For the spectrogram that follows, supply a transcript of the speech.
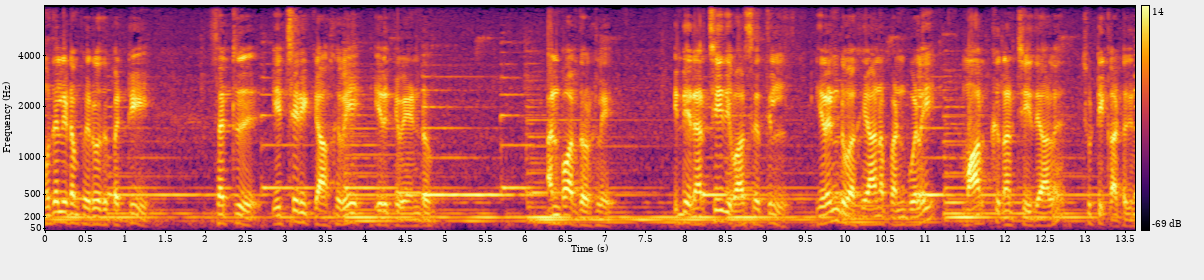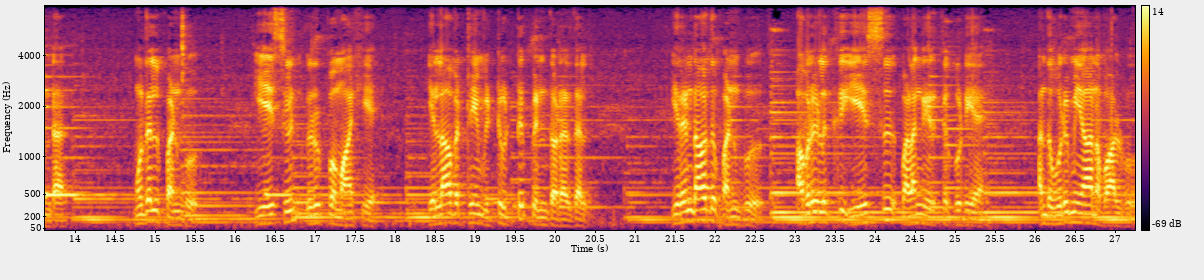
முதலிடம் பெறுவது பற்றி சற்று எச்சரிக்கையாகவே இருக்க வேண்டும். அன்பார்ந்தவர்களே இன்றைய நற்செய்தி வாசகத்தில் இரண்டு வகையான பண்புகளை மார்க் நற்செய்தியாளர் சுட்டி காட்டுகின்றார் முதல் பண்பு இயேசுவின் விருப்பமாகிய எல்லாவற்றையும் விட்டுவிட்டு பின்தொடர்தல். இரண்டாவது பண்பு அவர்களுக்கு இயேசு வழங்க இருக்கக்கூடிய அந்த உரிமையான வாழ்வு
